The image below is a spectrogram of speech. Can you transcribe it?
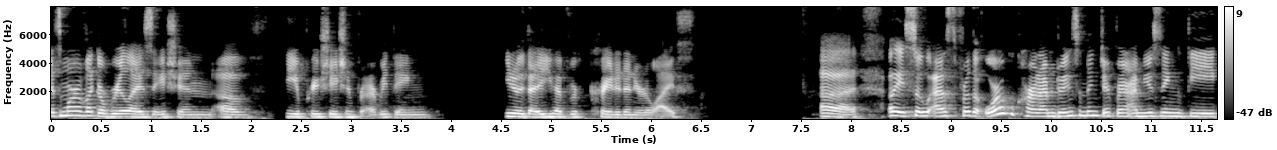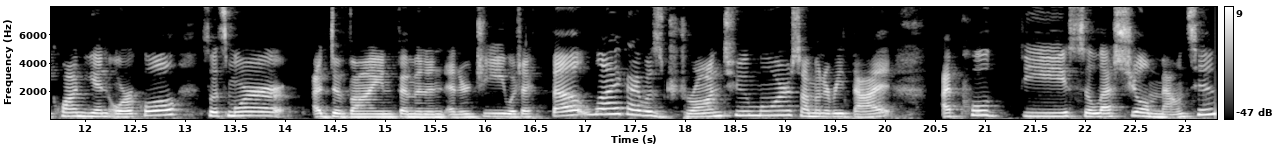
it's more of like a realization of the appreciation for everything you know that you have created in your life uh, okay, so as for the Oracle card, I'm doing something different. I'm using the Kuan Yin Oracle. So it's more a divine feminine energy, which I felt like I was drawn to more. So I'm going to read that. I pulled the Celestial Mountain.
